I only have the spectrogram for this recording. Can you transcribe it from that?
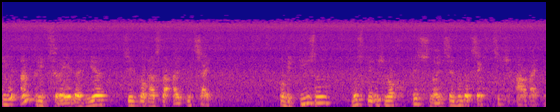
Die Antriebsräder hier sind noch aus der alten Zeit und mit diesen musste ich noch bis 1960 arbeiten.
